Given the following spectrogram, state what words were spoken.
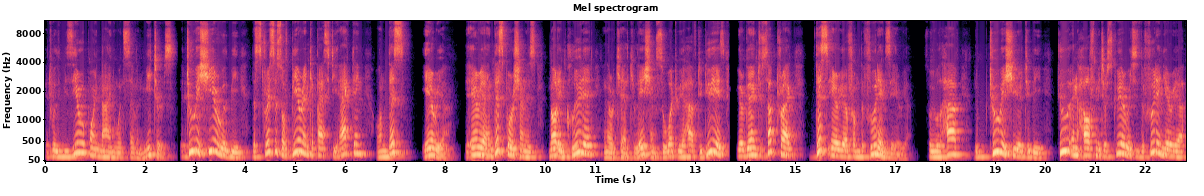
it will be 0.917 meters. The two-way shear will be the stresses of bearing capacity acting on this area. The area in this portion is not included in our calculation so what we have to do is we are going to subtract this area from the footings area. So we will have the two-way shear to be two and a half meters square, which is the footing area,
